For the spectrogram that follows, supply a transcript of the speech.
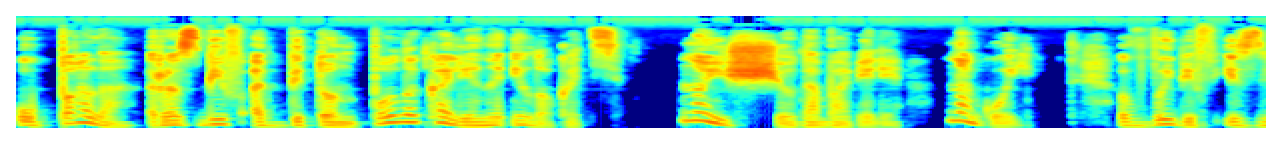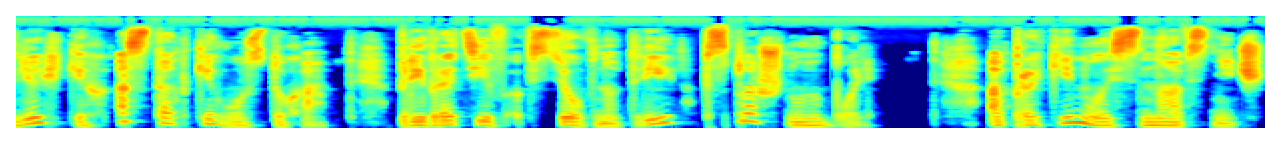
Упала, разбив об бетон пола колено и локоть. Но еще добавили ногой, выбив из легких остатки воздуха, превратив все внутри в сплошную боль. Опрокинулась навсничь,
